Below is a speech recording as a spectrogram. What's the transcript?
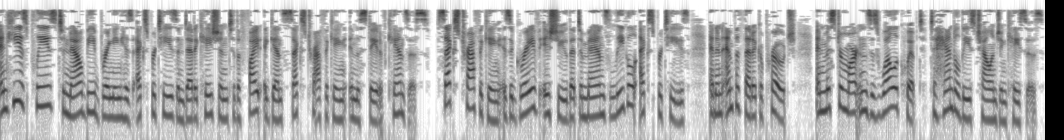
and he is pleased to now be bringing his expertise and dedication to the fight against sex trafficking in the state of Kansas. Sex trafficking is a grave issue that demands legal expertise and an empathetic approach, and Mr. Martens is well equipped to handle these challenging cases.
